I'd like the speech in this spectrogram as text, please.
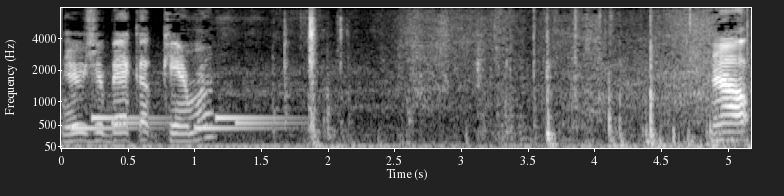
There's your backup camera. Now,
